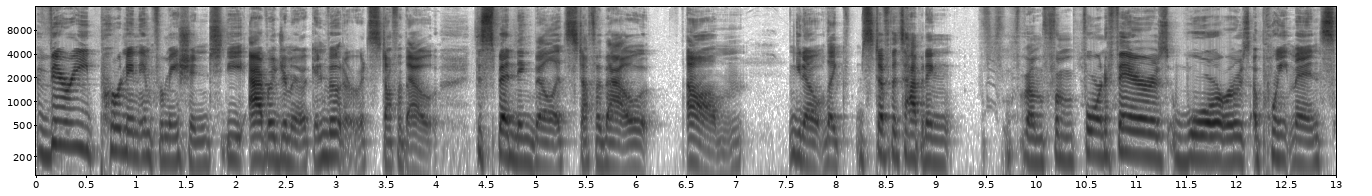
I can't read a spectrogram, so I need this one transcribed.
very pertinent information to the average American voter. It's stuff about the spending bill, it's stuff about um you know, like stuff that's happening from from foreign affairs, wars, appointments.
